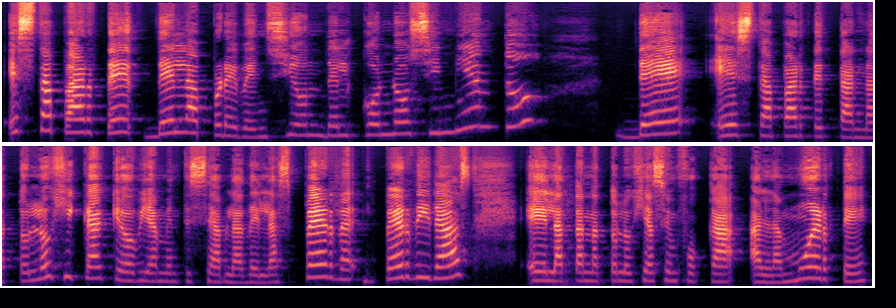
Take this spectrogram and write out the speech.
esta parte de la prevención del conocimiento de esta parte tanatológica, que obviamente se habla de las pérdidas, eh, la tanatología se enfoca a la muerte,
